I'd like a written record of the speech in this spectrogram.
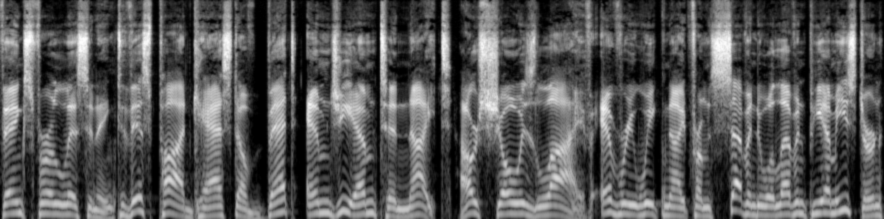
Thanks for listening to this podcast of Bet MGM Tonight. Our show is live every weeknight from 7 to 11 p.m. Eastern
